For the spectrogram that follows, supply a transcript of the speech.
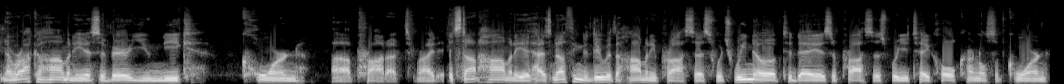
Now, rockahominy is a very unique corn uh, product, right? It's not hominy. It has nothing to do with the hominy process, which we know of today as a process where you take whole kernels of corn,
